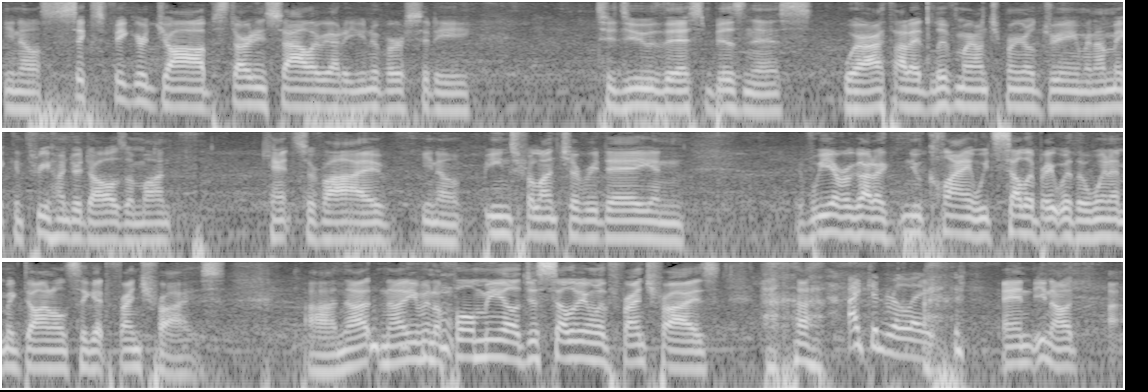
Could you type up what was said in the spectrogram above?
you know, six-figure jobs, starting salary out of university, to do this business where I thought I'd live my entrepreneurial dream, and I'm making $300 a month. Can't survive. You know, beans for lunch every day, and if we ever got a new client, we'd celebrate with a win at McDonald's to get French fries. Uh, not not even a full meal, just celebrating with French fries. I can relate. and you know, I,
